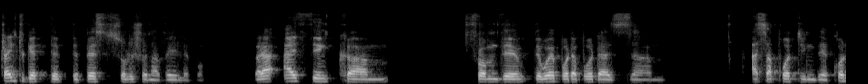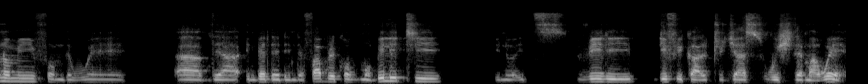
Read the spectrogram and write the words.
trying to get the, the best solution available. But I, I think um, from the, the way boda bodas um, are supporting the economy, from the way uh, they are embedded in the fabric of mobility, you know, it's really difficult to just wish them away.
